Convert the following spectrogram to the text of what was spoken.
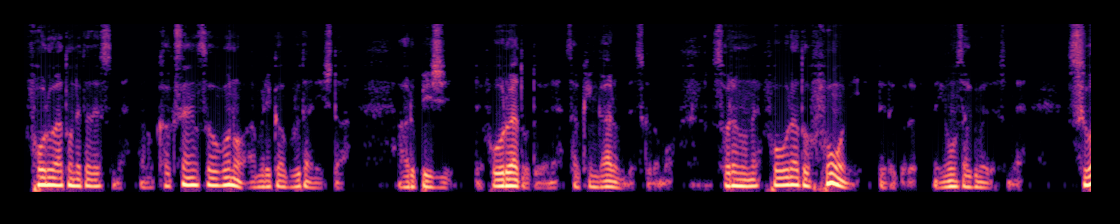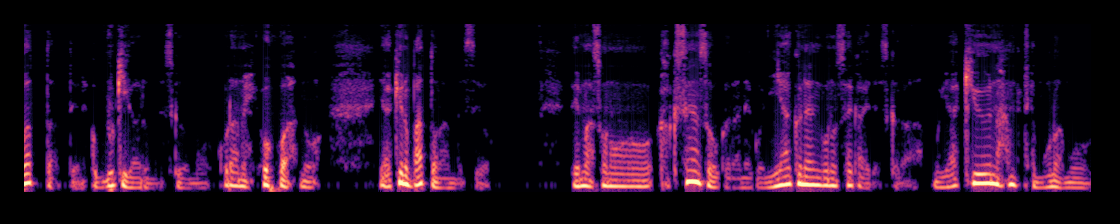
フォールアウトネタですね。あの、核戦争後のアメリカを舞台にした RPG で、フォールアウトというね、作品があるんですけども、それのね、フォールアウト4に出てくる、ね、4作目ですね。スワッタっていうね、こう武器があるんですけども、これはね、要はあの、野球のバットなんですよ。で、まあ、その、核戦争からね、こう200年後の世界ですから、もう野球なんてものはもう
